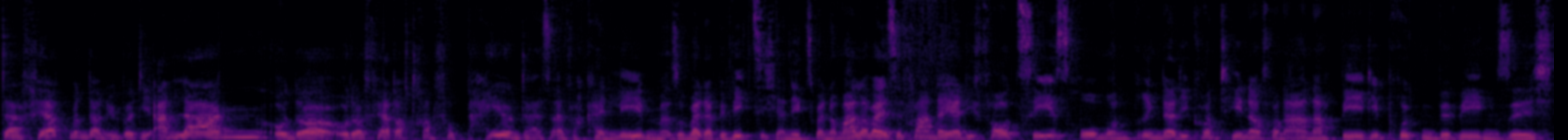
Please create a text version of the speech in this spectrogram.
da fährt man dann über die Anlagen oder, oder fährt auch dran vorbei und da ist einfach kein Leben. Also, weil da bewegt sich ja nichts. Weil normalerweise fahren da ja die VCs rum und bringen da die Container von A nach B, die Brücken bewegen sich,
